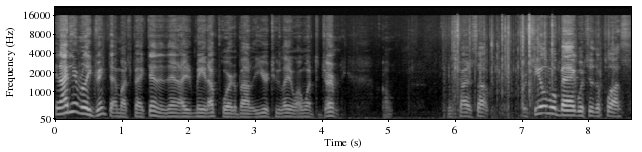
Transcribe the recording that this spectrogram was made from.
And I didn't really drink that much back then. And then I made up for it about a year or two later when I went to Germany. Let's try this out. Resealable bag, which is a plus.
